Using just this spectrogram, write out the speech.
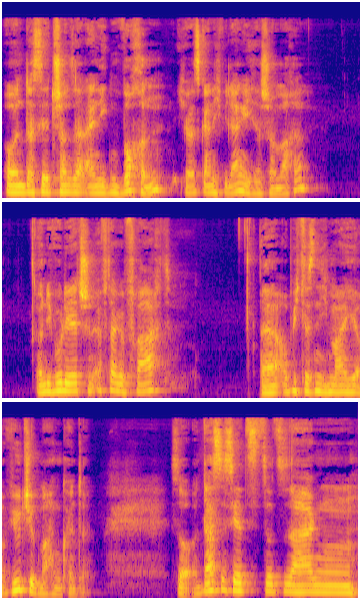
Und das jetzt schon seit einigen Wochen. Ich weiß gar nicht, wie lange ich das schon mache. Und ich wurde jetzt schon öfter gefragt, äh, ob ich das nicht mal hier auf YouTube machen könnte. So, das ist jetzt sozusagen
